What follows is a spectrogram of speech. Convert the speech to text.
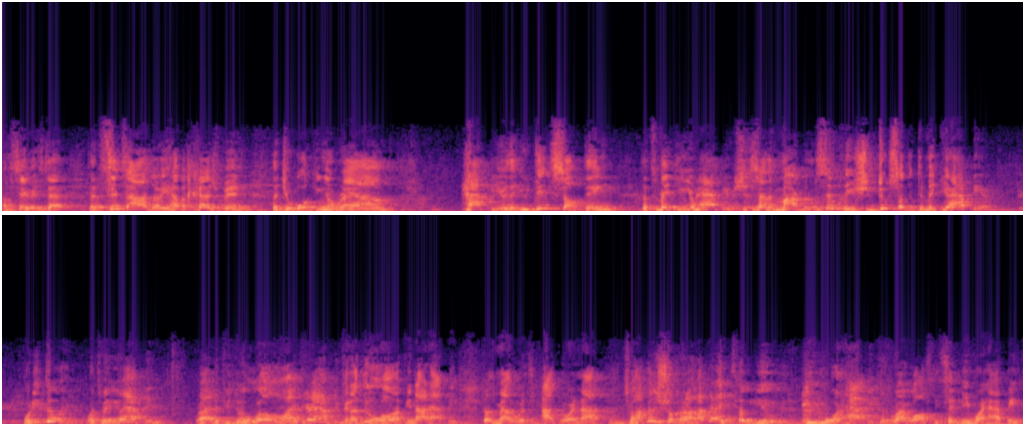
I'm serious, that, that since Adar you have a cheshbon, that you're walking around happier, that you did something that's making you happy. You should You should do something to make you happier. What are you doing? What's making you happy? Right? If you're doing well in life, you're happy. If you're not doing well in life, you're not happy. It doesn't matter whether it's Adar or not. So how can Shulchan how can I tell you be more happy? Because right, Wallerstein said be more happy.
